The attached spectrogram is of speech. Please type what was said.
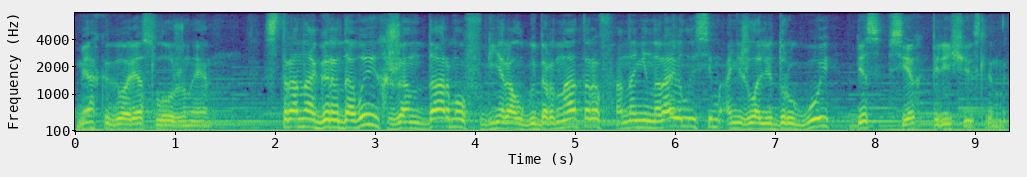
мягко говоря, сложные. Страна городовых, жандармов, генерал-губернаторов, она не нравилась им, они желали другой, без всех перечисленных.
